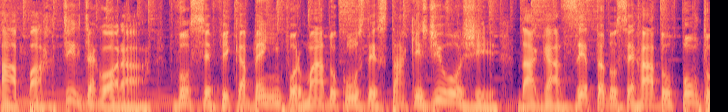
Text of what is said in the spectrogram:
A partir de agora, você fica bem informado com os destaques de hoje da Gazeta do Cerrado.com.br.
